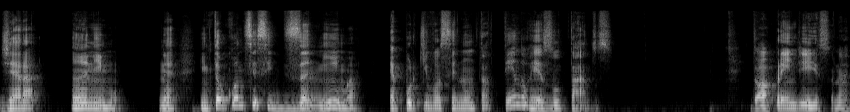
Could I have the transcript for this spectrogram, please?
gera ânimo, né? Então quando você se desanima, é porque você não está tendo resultados. Então aprende isso, né?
